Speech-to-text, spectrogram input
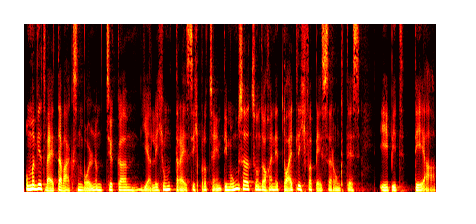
Und man wird weiter wachsen wollen, um circa jährlich um 30 Prozent im Umsatz und auch eine deutliche Verbesserung des EBITDA.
